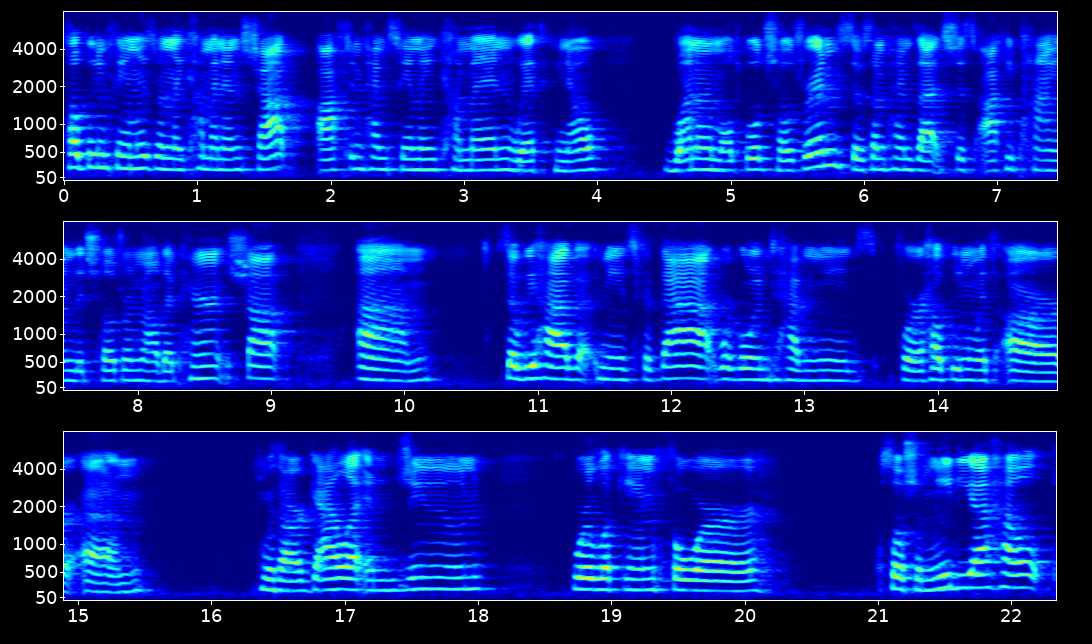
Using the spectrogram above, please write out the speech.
helping families when they come in and shop. Oftentimes, families come in with, you know, one or multiple children. So sometimes that's just occupying the children while their parents shop. Um, so we have needs for that. We're going to have needs for helping with our um, with our gala in June. We're looking for social media help.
